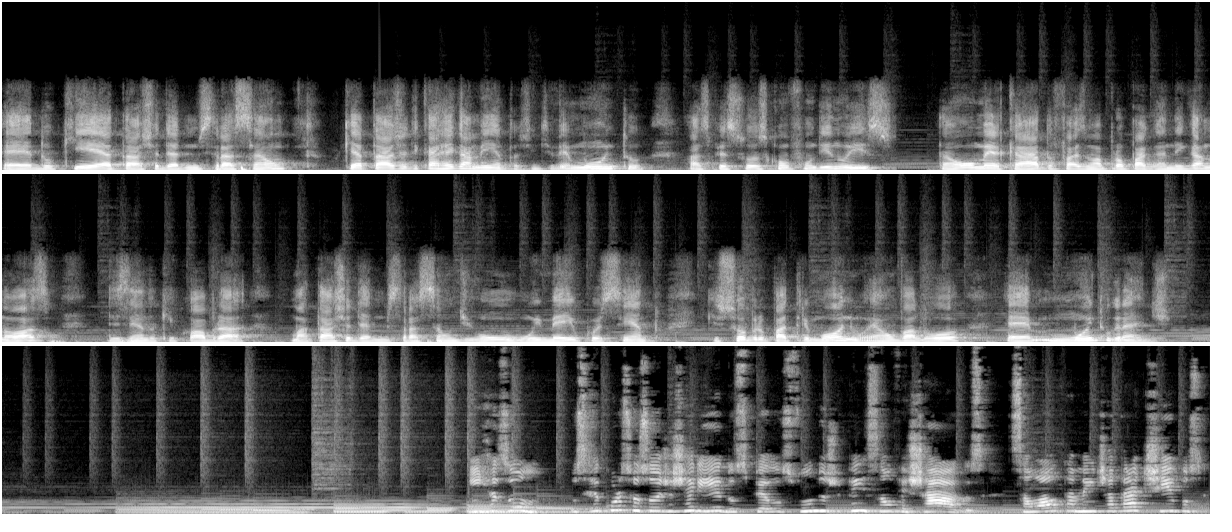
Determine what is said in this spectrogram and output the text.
é, do que é a taxa de administração, o que é a taxa de carregamento. A gente vê muito as pessoas confundindo isso. Então, o mercado faz uma propaganda enganosa, dizendo que cobra uma taxa de administração de 1, 1,5%, que sobre o patrimônio é um valor é, muito grande. Em resumo, os recursos hoje geridos pelos fundos de pensão fechados são altamente atrativos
